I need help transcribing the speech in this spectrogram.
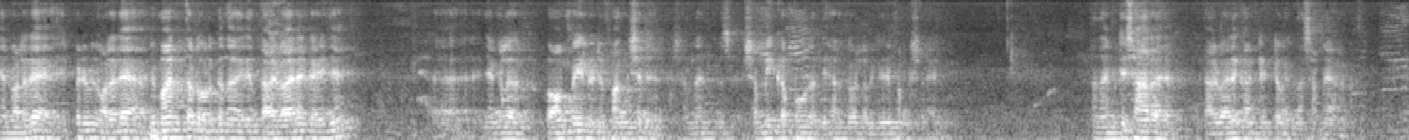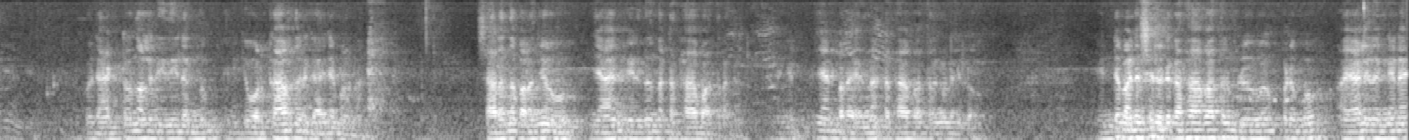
ഞാൻ വളരെ ഇപ്പോഴും വളരെ അഭിമാനത്തോടെ ഓർക്കുന്ന കാര്യം താഴ്വാരം കഴിഞ്ഞ് ബോംബെയിൽ ഒരു ഫംഗ്ഷന് ഷമ്മി കപൂർ അദ്ദേഹത്തോടുള്ള വലിയൊരു ഫംഗ്ഷനായിരുന്നു. അന്ന് എം ടി സാറ് താഴ്വാരെ കണ്ടിട്ട് വരുന്ന സമയമാണ്. ഒരു ആക്ടർ എന്നുള്ള രീതിയിലെന്നും എനിക്ക് ഓർക്കാവുന്ന ഒരു കാര്യമാണ്. സാറെന്ന് പറഞ്ഞു ഞാൻ എഴുതുന്ന കഥാപാത്രങ്ങൾ അല്ലെങ്കിൽ ഞാൻ പറയുന്ന കഥാപാത്രങ്ങളിലോ എന്റെ മനസ്സിലൊരു കഥാപാത്രം രൂപപ്പെടുമ്പോൾ അയാൾ ഇതെങ്ങനെ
